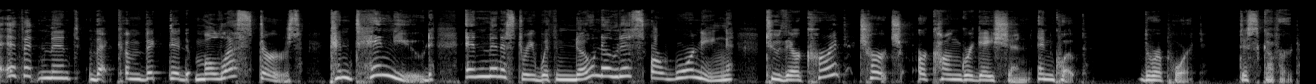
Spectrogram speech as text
if it meant that convicted molesters continued in ministry with no notice or warning to their current church or congregation. End quote. The report discovered.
